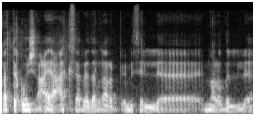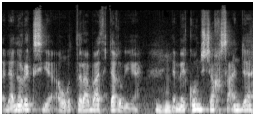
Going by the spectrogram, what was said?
قد تكون شائعة أكثر لدى الغرب مثل آه، مرض ال- ال anorexia أو اضطرابات التغذية. مهم. لما يكون الشخص عنده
